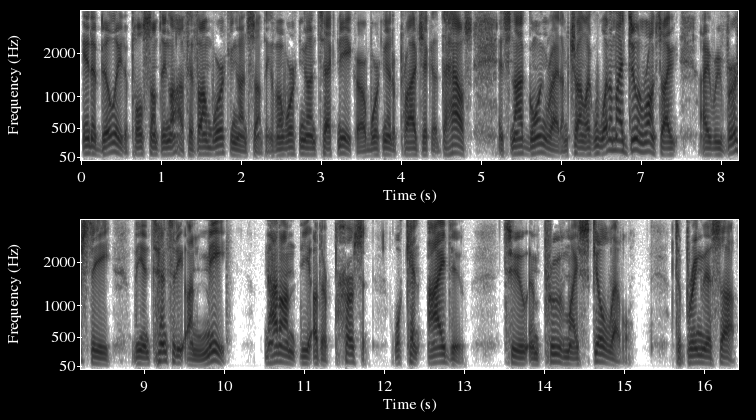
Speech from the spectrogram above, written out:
inability to pull something off. If I'm working on something, if I'm working on technique or I'm working on a project at the house, it's not going right. I'm trying like, what am I doing wrong? So I, I reverse the the intensity on me, not on the other person. What can I do to improve my skill level, to bring this up?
